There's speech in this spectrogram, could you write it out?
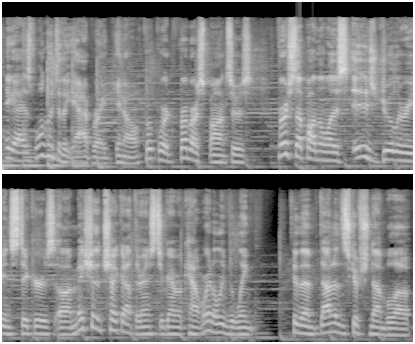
Hey guys, welcome to the ad break. You know, quick word from our sponsors. First up on the list is jewelry and stickers. Uh, make sure to check out their Instagram account. We're gonna leave a link to them down in the description down below.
